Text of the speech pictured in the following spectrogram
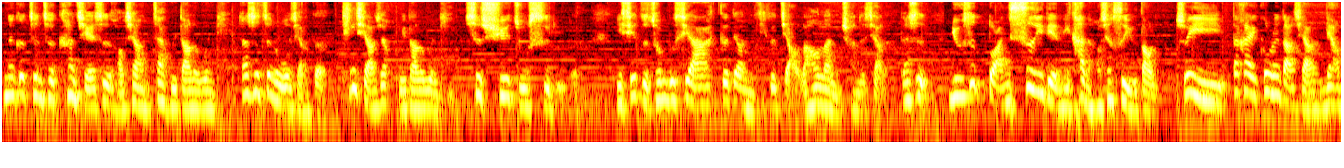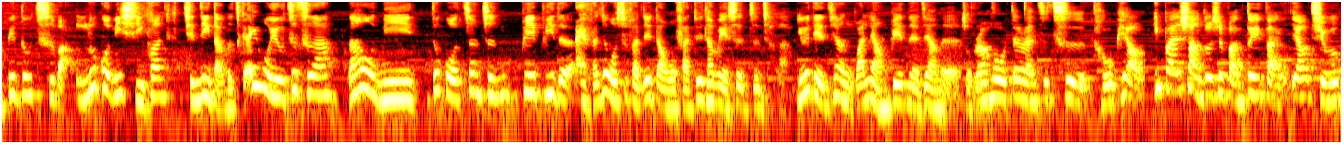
那个政策看起来是好像在回答了问题，但是正如我讲的，听起来好像回答了问题，是削足适履的。你鞋子穿不下，割掉你几个脚，然后让你穿得下来。但是有时短视一点，你看好像是有道理。所以大概工人党想两边都吃吧。如果你喜欢前进党的这个，哎，我有支持啊。然后你如果战争憋逼的，哎，反正我是反对党，我反对他们也是很正常啊。有一点像玩两边的这样的。然后，当然这次投票一般上都是反对党要求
